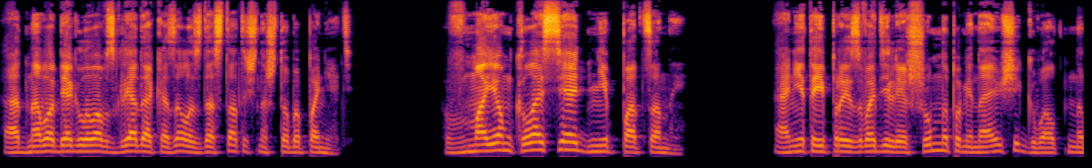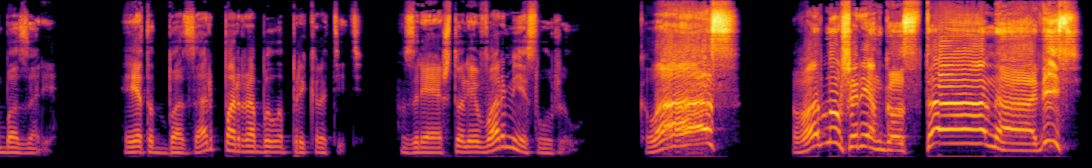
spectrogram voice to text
Одного беглого взгляда оказалось достаточно, чтобы понять. В моем классе одни пацаны. Они-то и производили шум, напоминающий гвалт на базаре. И этот базар пора было прекратить. Зря я, что ли, в армии служил? «Класс! В одну шеренгу становись!»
